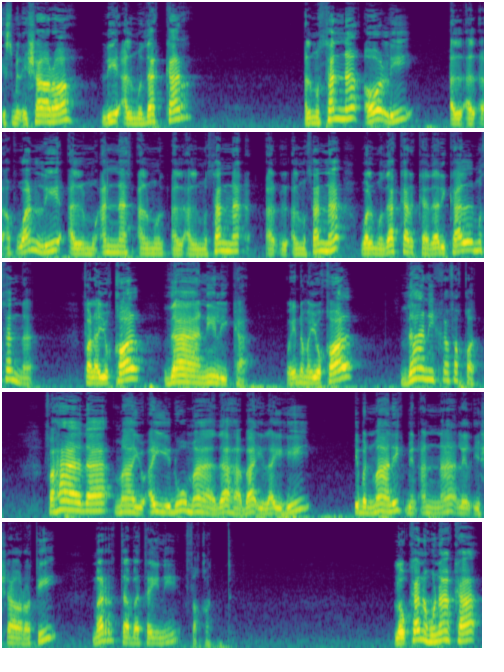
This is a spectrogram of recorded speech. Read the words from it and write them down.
اسم الإشارة للمذكر المثنى أو عفوا للمؤنث المثنى المثنى والمذكر كذلك المثنى فلا يقال ذانلك وإنما يقال ذانك فقط فهذا ما يؤيد ما ذهب إليه ابن مالك من أن للإشارة مرتبتين فقط لو كان هناك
